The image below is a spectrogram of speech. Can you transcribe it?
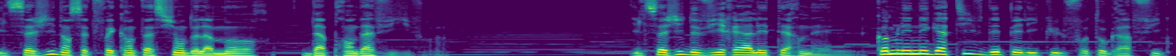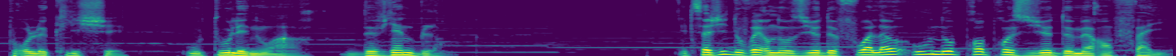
Il s'agit dans cette fréquentation de la mort d'apprendre à vivre. Il s'agit de virer à l'éternel, comme les négatifs des pellicules photographiques pour le cliché, où tous les noirs deviennent blancs. Il s'agit d'ouvrir nos yeux de foi là où nos propres yeux demeurent en faillite.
